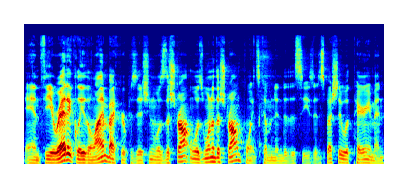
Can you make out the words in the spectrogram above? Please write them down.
and theoretically the linebacker position was the strong was one of the strong points coming into the season, especially with Perryman.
